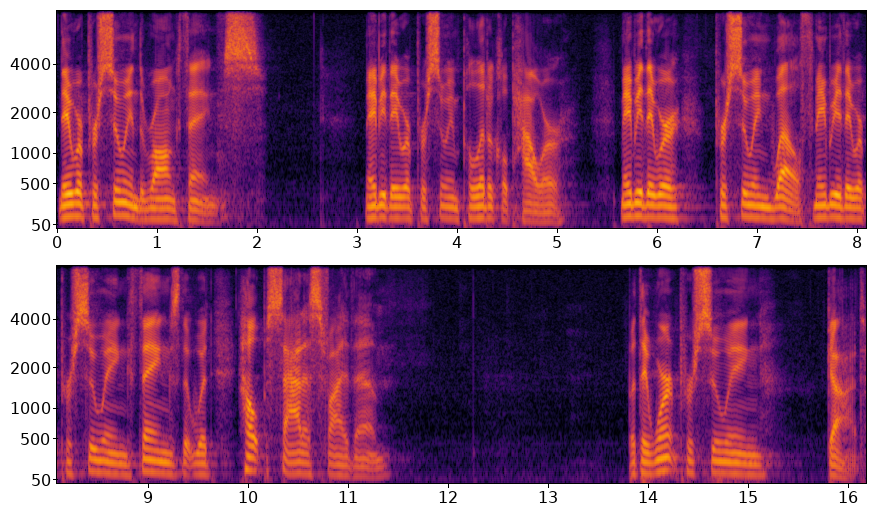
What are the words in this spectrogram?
They were pursuing the wrong things. Maybe they were pursuing political power. Maybe they were pursuing wealth. Maybe they were pursuing things that would help satisfy them. But they weren't pursuing God.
